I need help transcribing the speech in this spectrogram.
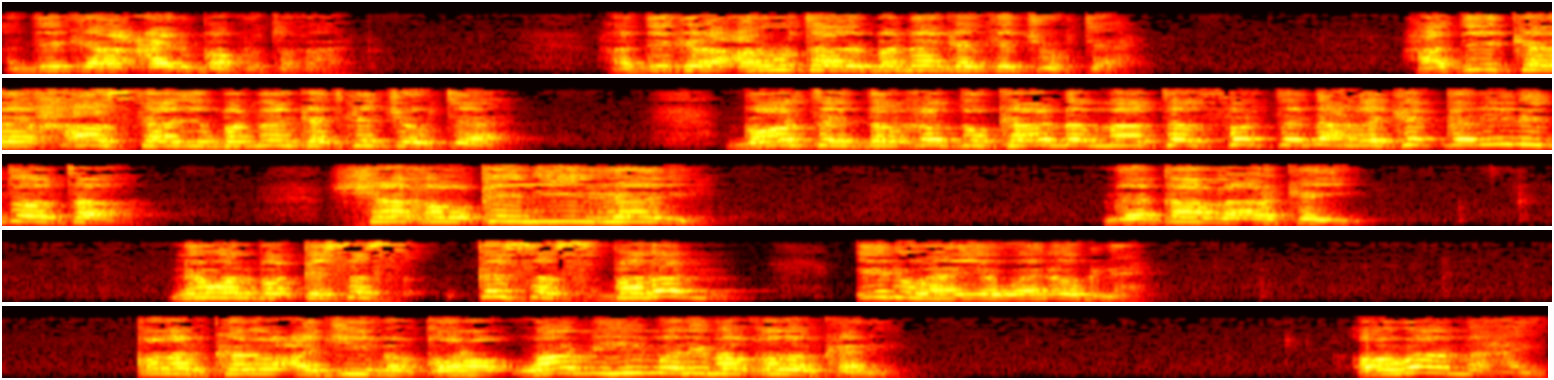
haddii kale caydh baa ku taqaan. Haddii kale carruurtaada bannaankaad ka joogtaa. Haddii kale xaaskaagii bannaankaad ka joogtaa. Goortay dalqadu kaa dhammaataad farta dhexda ka qaniini doontaa sheekhow qiil ii raadi. Meeqaa la arkay. Nin walba qisas qisas badan inuu hayo waan ogna. Qodob kaloo cajiiba qoro. Waa muhiim weliba qodobkani. Oo waa maxay?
